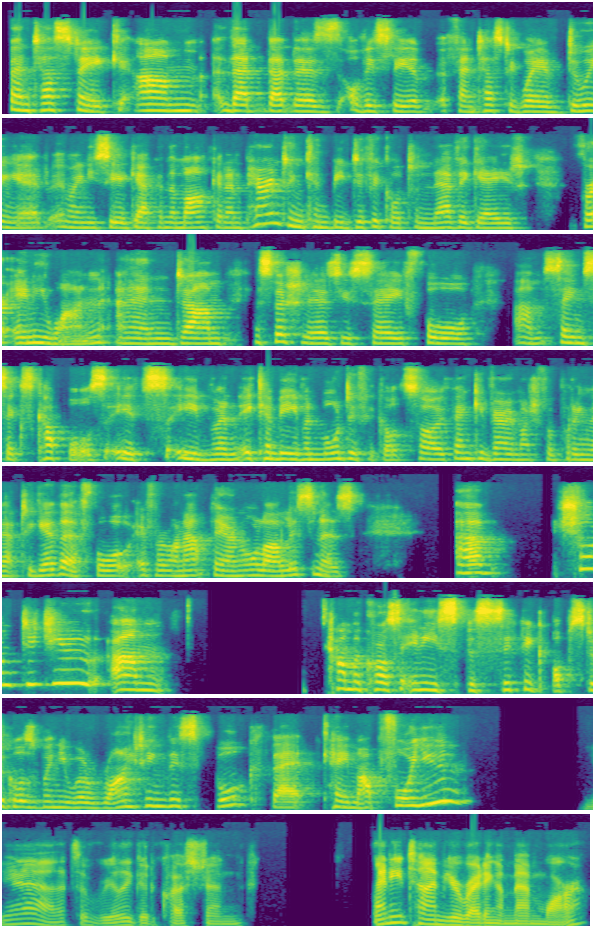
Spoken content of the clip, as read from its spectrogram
Fantastic. Um, that that is obviously a, a, fantastic way of doing it. I mean, you see a gap in the market, and parenting can be difficult to navigate for anyone, and um, especially as you say for um, same-sex couples, it's even it can be even more difficult. So, thank you very much for putting that together for everyone out there and all our listeners. Um, Sean, did you um, come across any specific obstacles when you were writing this book that came up for you? Yeah, that's a really good question. Anytime you're writing a memoir,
